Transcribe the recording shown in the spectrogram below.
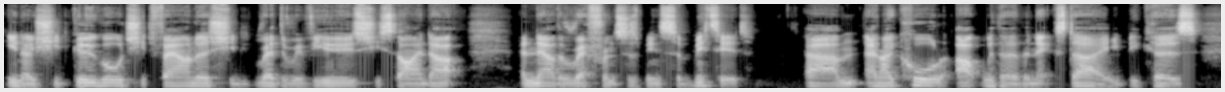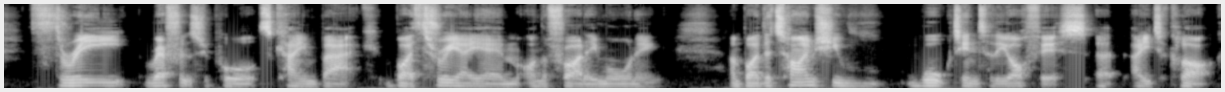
you know she'd googled, she'd found us, she'd read the reviews, she signed up, and now the reference has been submitted. Um, and I called up with her the next day because three reference reports came back by 3 a.m. on the Friday morning. And by the time she walked into the office at eight o'clock,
